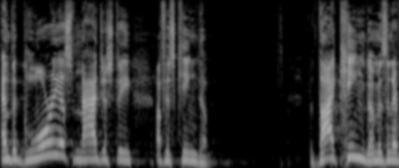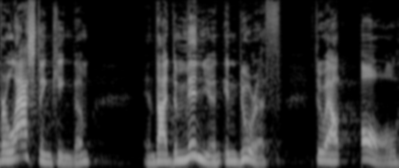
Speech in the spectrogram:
and the glorious majesty of his kingdom. For thy kingdom is an everlasting kingdom, and thy dominion endureth throughout all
